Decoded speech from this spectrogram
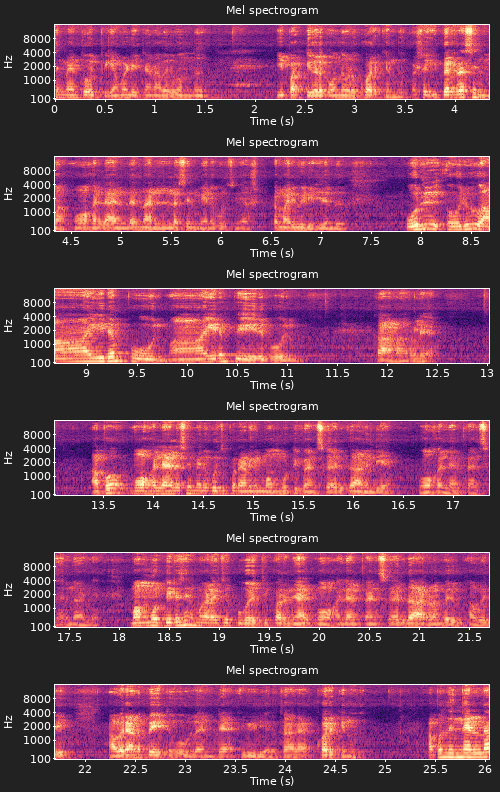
സിനിമയെ തോൽപ്പിക്കാൻ വേണ്ടിയിട്ടാണ് അവർ വന്ന് ഈ പട്ടികളൊക്കെ വന്ന് ഇവിടെ കുറയ്ക്കുന്നത്. പക്ഷേ ഇവരുടെ സിനിമ മോഹൻലാലിന്റെ നല്ല സിനിമയെ കുറിച്ച് ഞാൻ ഇഷ്ടമായി വീഡിയോ ചെയ്തിട്ടുണ്ട്. ഒരു ഒരു ആയിരം പോലും ആയിരം പേര് പോലും കാണാറില്ല. അപ്പോൾ മോഹൻലാലിന്റെ സിനിമയെ കുറിച്ച് പറയുകയാണെങ്കിൽ മമ്മൂട്ടി ഫാൻസുകാർ കാണില്ല മോഹൻലാൽ ഫാൻസുകാരും കാണില്ല. മമ്മൂട്ടിയുടെ സിനിമകളെ പുകഴ്ത്തി പറഞ്ഞാൽ മോഹൻലാൽ ഫാൻസുകാർ ധാരാളം വരും അവർ അവരാണ് ഇപ്പോൾ ഏറ്റവും കൂടുതൽ എന്റെ ഈ വീഡിയോയിൽ താഴെ കുറയ്ക്കുന്നത്. അപ്പോൾ നിങ്ങളുടെ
